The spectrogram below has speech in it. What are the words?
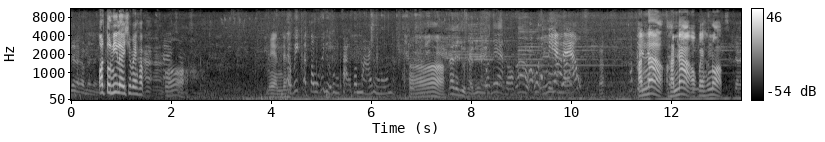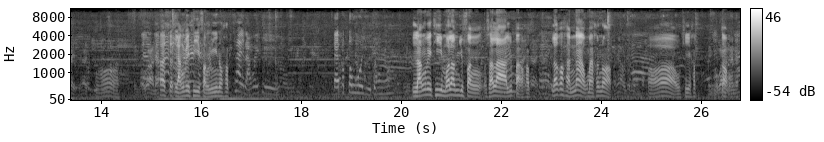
นี่นะครับนั่นอ๋อตัวนี้เลยใช่ไหมครับอ๋อแมนเด้อแต่วิกประตูเขาอยู่ทางฝั่งต้นไม้ตรงโน้นอะอ๋อน่าจะอยู่แถวนี้นะตัวเนี้ยดอกเหล้าเขาเปลี่ยนแล้วหันหน้าหันหน้าออกไปข้างนอกใช่ใช่อ๋อเห็นเขาว่านะถ้าจะหลังเวทีฝั่งนี้เนาะครับ ใช่หลังเวที แต่ประตูอยู่ตรงนี้หลังเวทีหมอลำอยู่ฝั่งศาลาหรือเปล่าครับใช่แล้วก็หันหน้าออกมาข้างนอก อ๋อโอเคครับเห็นถูเขากว่าต้อง งั้นนะ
